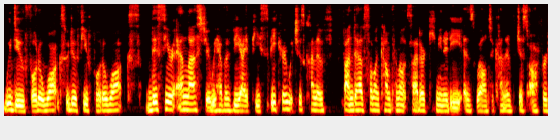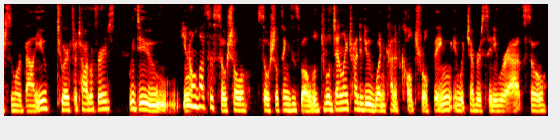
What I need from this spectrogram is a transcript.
We do photo walks. We do a few photo walks. This year year and last year, we have a VIP speaker, which is kind of fun to have someone come from outside our community as well to kind of just offer some more value to our photographers. We do, you know, lots of social social things as well. We'll, we'll generally try to do one kind of cultural thing in whichever city we're at. So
